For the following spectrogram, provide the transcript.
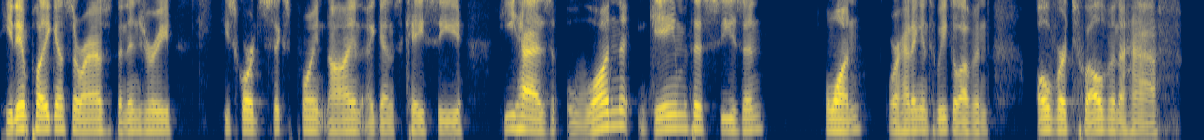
He didn't play against the Rams with an injury. He scored 6.9 against KC. He has one game this season, one. We're heading into week 11, over 12 and a half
